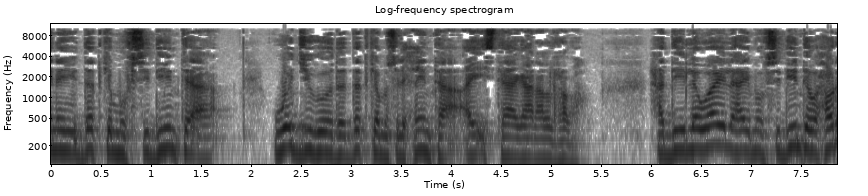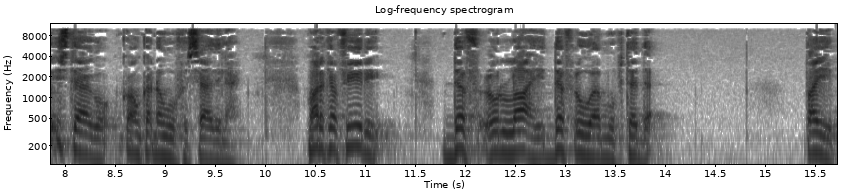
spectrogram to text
inay dadka mufsidiinta ah wejigooda dadka muslixiinta ah ay istaagaan ala rabaa haddii la waayi lahay mufsidiinta wax hor istaago koonka dhan wuu fasaadi lahay. Marka fiiri dafcu llahi dafcu waa mubtada. Ayib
